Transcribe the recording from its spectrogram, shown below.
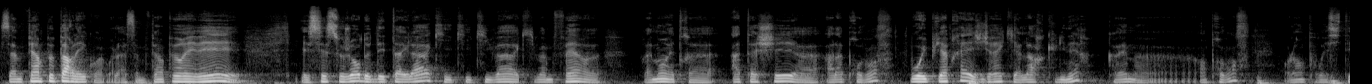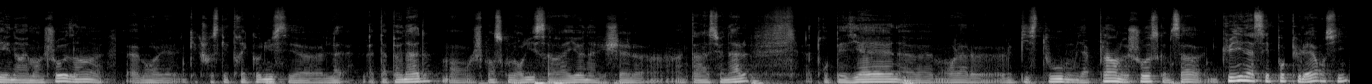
ça me fait un peu parler, quoi. Voilà, ça me fait un peu rêver. Et c'est ce genre de détail-là qui, qui, va, qui va me faire euh, vraiment être euh, attaché à, la Provence. Bon, et puis après, je dirais qu'il y a l'art culinaire, quand même, euh, en Provence. là, on pourrait citer énormément de choses. Hein. bon, quelque chose qui est très connu, c'est la, tapenade. Bon, je pense qu'aujourd'hui, ça rayonne à l'échelle internationale. La tropézienne, voilà, le, le pistou. Il y a plein de choses comme ça. Une cuisine assez populaire aussi.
